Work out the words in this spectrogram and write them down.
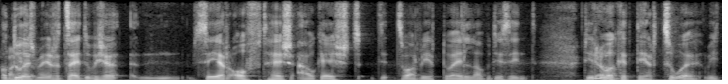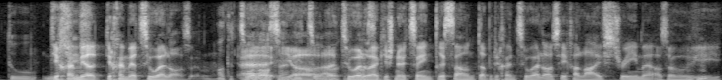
und du hast mir erzählt, du bist ja sehr oft hast auch Gäste, zwar virtuell, aber die sind, die ja. schauen dir zu, wie du Die können mir, die können mir zulassen. Oder zulassen, äh, ja, zulassen. Äh, zulassen ist nicht so interessant, aber die können zulassen. Ich kann live streamen, also mhm. in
